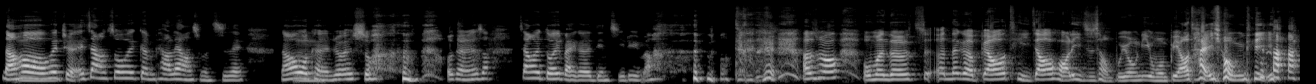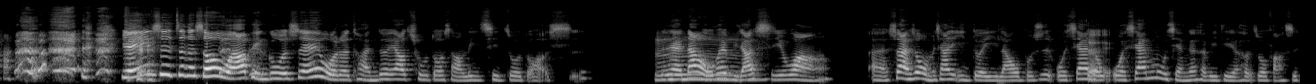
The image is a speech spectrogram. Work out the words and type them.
然后会觉得哎这样做会更漂亮什么之类，然后我可能就会说，我可能就说这样会多一百个点击率吗？对，他说我们的这那个标题叫做华丽职场不用力，我们不要太用力。原因是这个时候我要评估的是，哎，我的团队要出多少力气做多少事。对不对？那我会比较希望，嗯、呃，虽然说我们现在一对一啦，我不是，我现在的，我现在目前跟和 PT 的合作方式，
